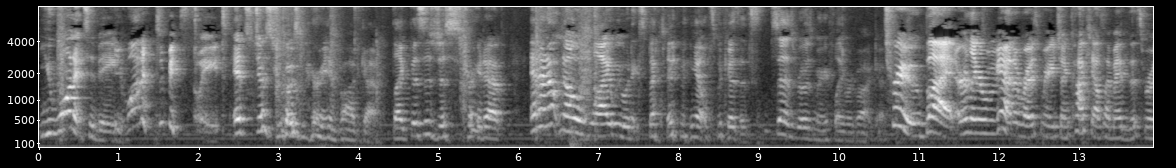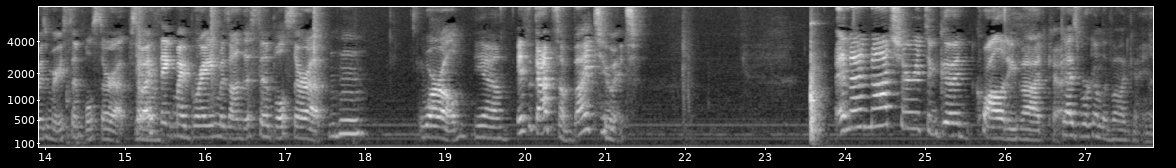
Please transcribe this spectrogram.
you want it to be. You want it to be sweet. It's just rosemary and vodka. Like this is just straight up. And I don't know why we would expect anything else because it says rosemary flavored vodka. True, but earlier when we had a rosemary gin cocktails, I made this rosemary simple syrup. So I think my brain was on the simple syrup Mm-hmm. world. Yeah. It's got some bite to it. And I'm not sure it's a good quality vodka. Guys, work on the vodka end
